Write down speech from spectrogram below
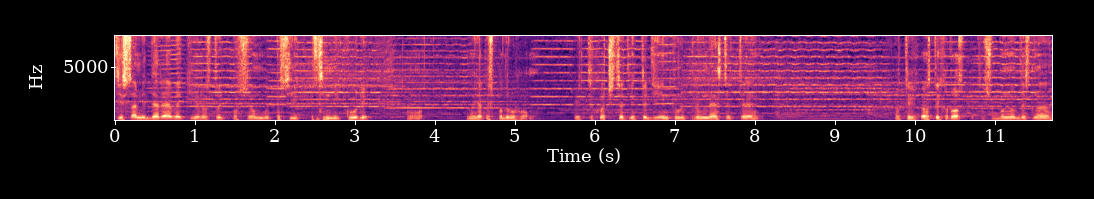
ті самі дерева, які ростуть по всьому, по всій земній кулі. От. Ну, якось по-другому. І хочеться тоді інколи привнести те, отих розпитів, щоб воно десь на,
